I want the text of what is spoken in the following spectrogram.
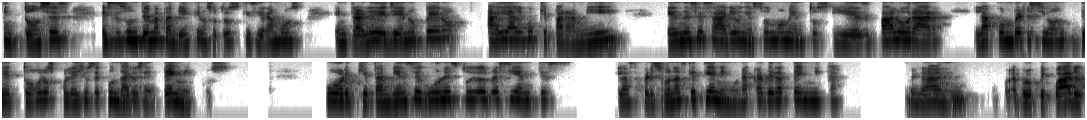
Entonces, ese es un tema también que nosotros quisiéramos entrarle de lleno, pero hay algo que para mí es necesario en estos momentos y es valorar la conversión de todos los colegios secundarios en técnicos, porque también según estudios recientes, las personas que tienen una carrera técnica, ¿verdad? agropecuario,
